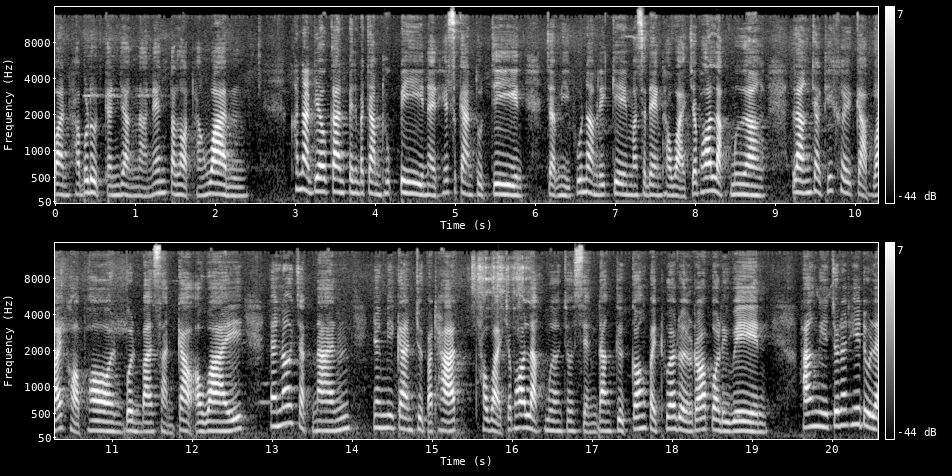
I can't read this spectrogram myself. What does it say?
บรรพบุรุษกันอย่างหนาแน่นตลอดทั้งวันขณะเดียวกันเป็นประจำทุกปีในเทศกาลตรุษจีน จะมีผู้นำลิเกมาแสดงถวายเจ้าพ่อหลักเมือง หลังจากที่เคยกราบไหว้ขอพร บนบานสันเก่าเอาไว้ และนอกจากนั้นยังมีการจุดประทัดถวายเจ้าพ่อหลักเมืองจนเสียงดังกึกก้องไปทั่วโดยรอบบริเวณทั้งนี้เจ้าหน้าที่ดูแล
